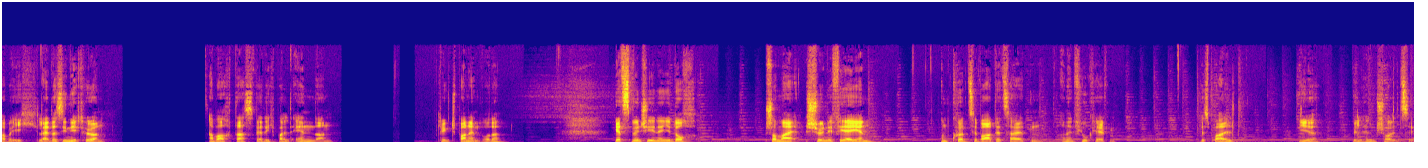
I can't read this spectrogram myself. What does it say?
aber ich leider Sie nicht hören. Aber auch das werde ich bald ändern. Klingt spannend, oder? Jetzt wünsche ich Ihnen jedoch schon mal schöne Ferien und kurze Wartezeiten an den Flughäfen. Bis bald, Ihr Wilhelm Scholze.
